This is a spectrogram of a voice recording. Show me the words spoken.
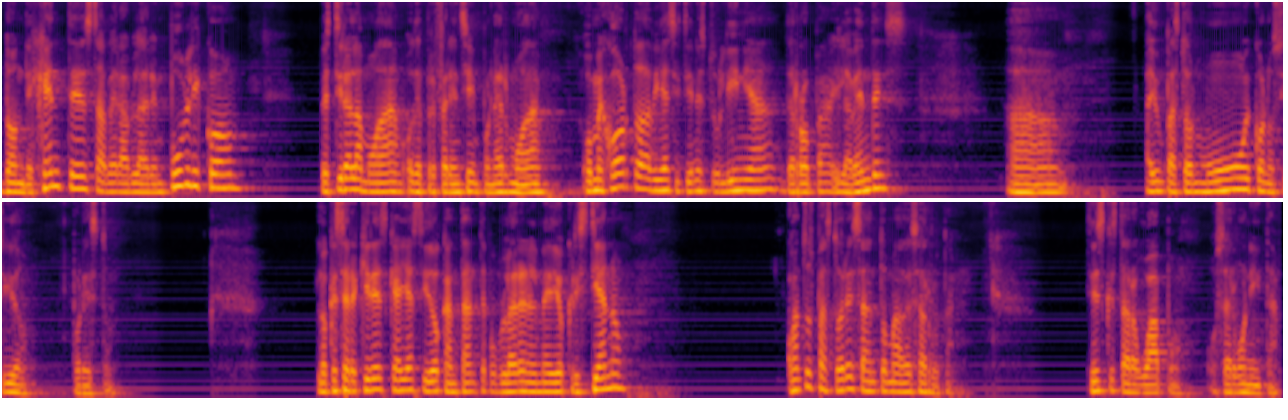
don de gente, saber hablar en público, vestir a la moda o de preferencia imponer moda. O mejor todavía si tienes tu línea de ropa y la vendes. Ah, hay un pastor muy conocido por esto. Lo que se requiere es que haya sido cantante popular en el medio cristiano. ¿Cuántos pastores han tomado esa ruta? Tienes que estar guapo o ser bonita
